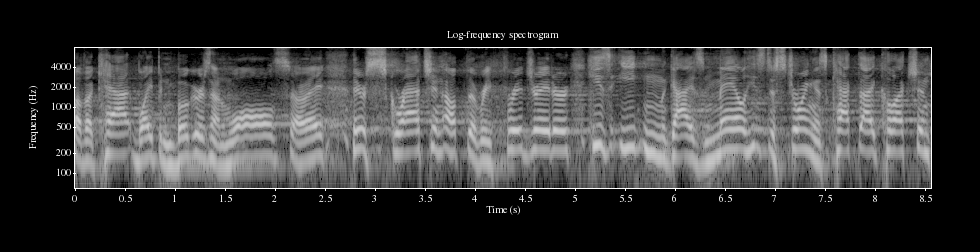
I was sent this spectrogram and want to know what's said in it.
of a cat wiping boogers on walls, all right? They're scratching up the refrigerator. He's eating the guy's mail. He's destroying his cacti collection.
